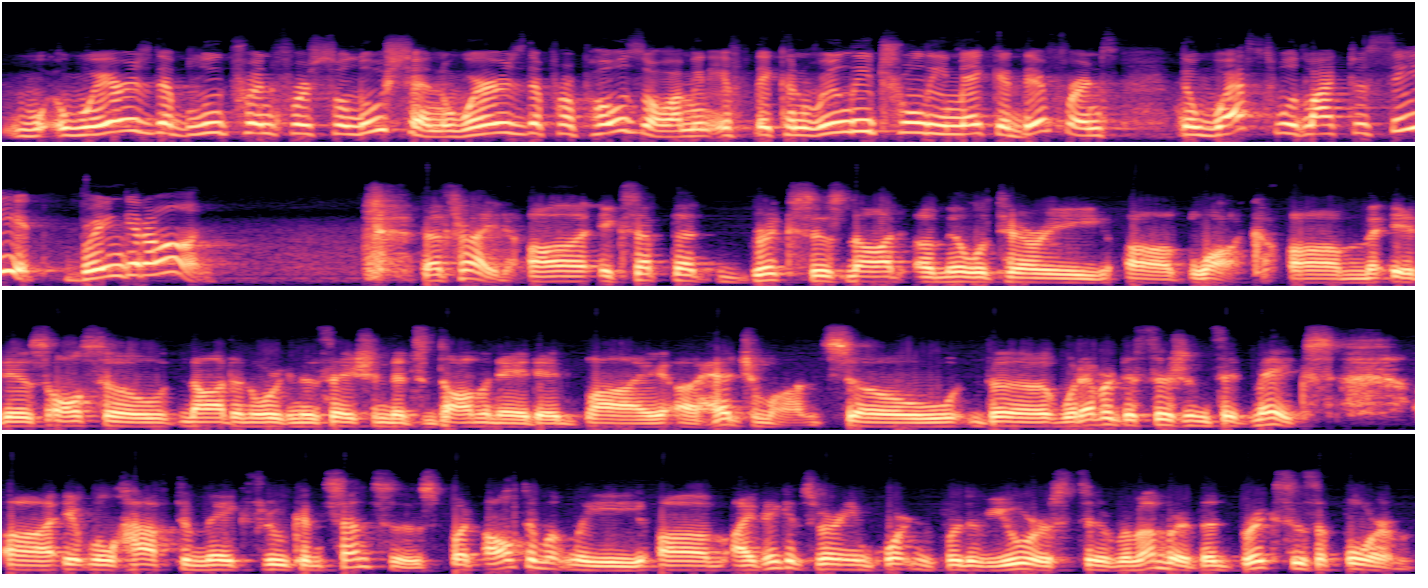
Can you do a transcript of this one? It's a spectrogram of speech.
where is the blueprint for solution? Where is the proposal? I mean, if they can really truly make a difference, the West would like to see it. Bring it on. That's right. Uh, except that BRICS is not a military uh, bloc. Um, it is also not an organization that's dominated by a hegemon. So the whatever decisions it makes, uh, it will have to make through consensus. But ultimately, um, I think it's very important for the viewers to remember that BRICS is a forum.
